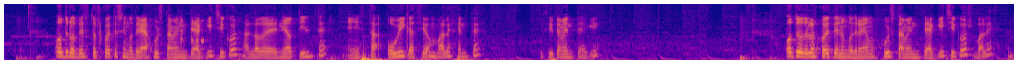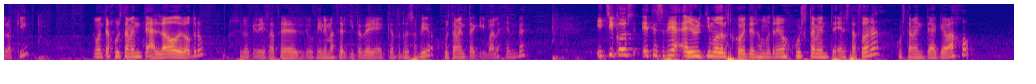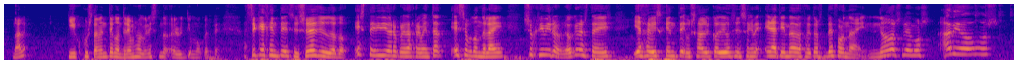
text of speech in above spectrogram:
Otros de estos cohetes se encontraría justamente aquí, chicos, al lado de Neo Tilte, en esta ubicación, ¿vale, gente? Precisamente aquí. Otro de los cohetes lo encontraríamos justamente aquí, chicos, ¿vale? Otro aquí. Se encuentra justamente al lado del otro. Si lo queréis hacer, os viene más cerquita de que otro desafío. Justamente aquí, ¿vale, gente? Y chicos, este sería el último de los cohetes. Lo encontraríamos justamente en esta zona. Justamente aquí abajo. ¿Vale? Y justamente encontraremos lo que viene siendo el último cohete. Así que, gente, si os ha ayudado este vídeo, recordad reventar ese botón de like, suscribiros lo que no estéis. Y ya sabéis, gente, usar el código sin sangre en la tienda de objetos de Fortnite. Nos vemos. Adiós.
